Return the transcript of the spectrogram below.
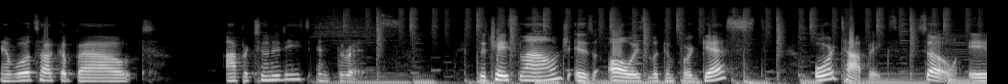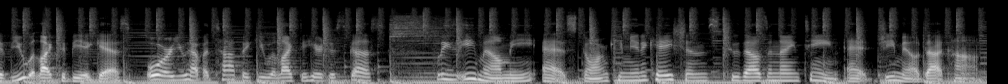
and we'll talk about opportunities and threats. The Chaise Lounge is always looking for guests or topics. So if you would like to be a guest or you have a topic you would like to hear discussed, please email me at stormcommunications2019 at gmail.com.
